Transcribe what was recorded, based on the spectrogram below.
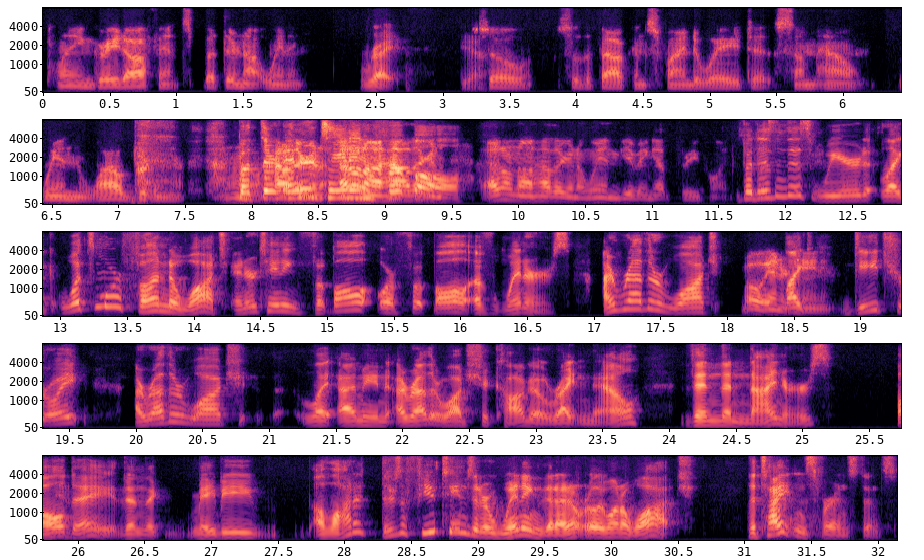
playing great offense, but they're not winning. Right. Yeah. So so the Falcons find a way to somehow win while giving up. But they're how gonna- I don't entertaining know how they're gonna- football. I don't know how they're going to win giving up three points. But isn't this weird? Like, what's more fun to watch, entertaining football or football of winners? I rather watch oh, entertaining. like Detroit. I rather watch like I mean, I rather watch Chicago right now than the Niners all Yeah. day. Than the maybe a lot of there's a few teams that are winning that I don't really want to watch. The Titans, for instance.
